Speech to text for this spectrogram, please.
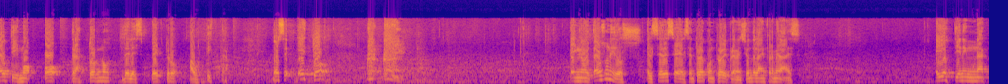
autismo o trastorno del espectro autista. Entonces, esto en los Estados Unidos, el CDC, el Centro de Control y Prevención de las Enfermedades, ellos tienen una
